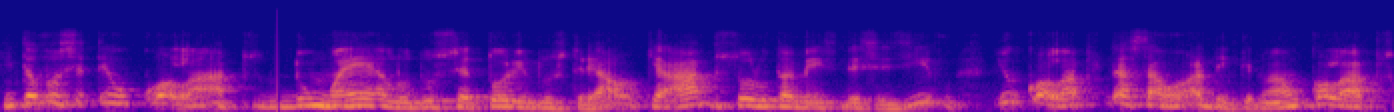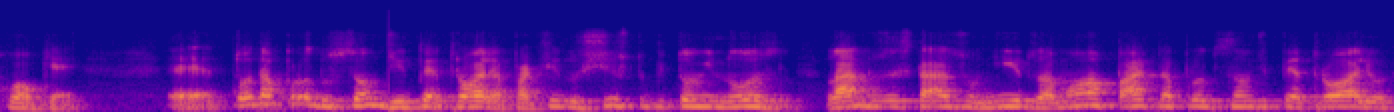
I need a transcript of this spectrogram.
Então, você tem o colapso de um elo do setor industrial, que é absolutamente decisivo, e um colapso dessa ordem, que não é um colapso qualquer é, toda a produção de petróleo a partir do xisto bituminoso lá nos Estados Unidos, a maior parte da produção de petróleo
